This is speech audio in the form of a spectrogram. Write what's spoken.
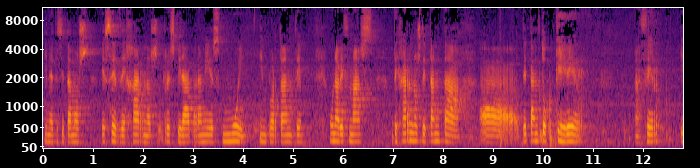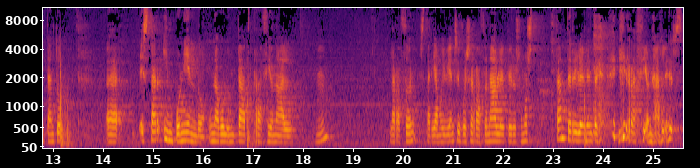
y necesitamos ese dejarnos respirar. Para mí es muy importante, una vez más, dejarnos de, tanta, ah, de tanto querer hacer y tanto eh, estar imponiendo una voluntad racional. La razón estaría muy bien si fuese razonable, pero somos tan terriblemente irracionales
